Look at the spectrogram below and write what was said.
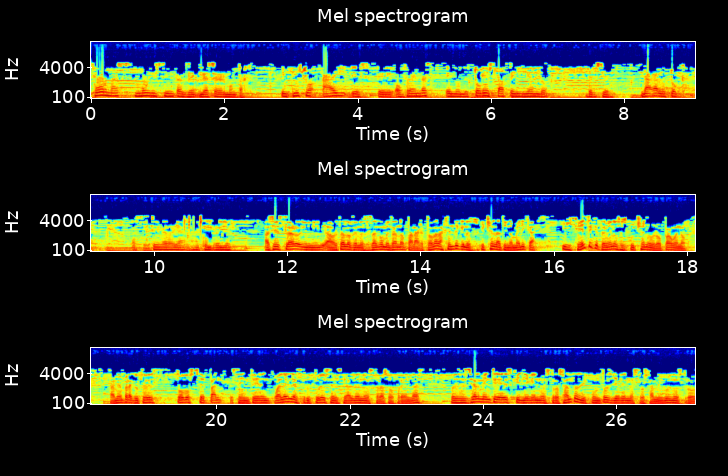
formas muy distintas de, hacer el montaje. Incluso hay este, ofrendas en donde todo está pendiendo del cielo. Nada lo toca. Así sí me doy a, a comprender. Así es, claro, y ahorita lo que nos están comentando para toda la gente que nos escucha en Latinoamérica y gente que también nos escucha en Europa, bueno, también para que ustedes todos sepan, se enteren cuál es la estructura esencial de nuestras ofrendas, pues esencialmente es que lleguen nuestros santos difuntos, lleguen nuestros amigos, nuestros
